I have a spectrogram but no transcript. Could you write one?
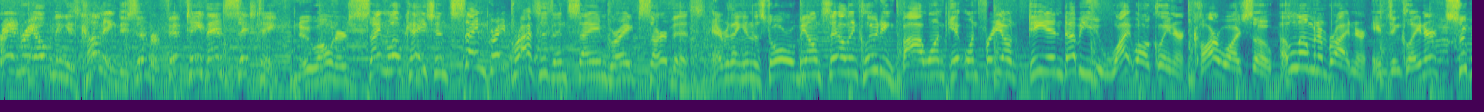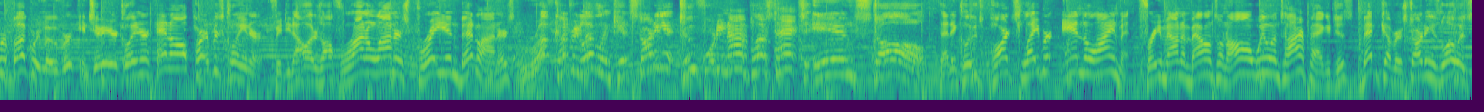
grand reopening is coming December 15th and 16th. New owners, same location, same great prices, and same great service. Everything in the store will be on sale, including buy one, get one free on D&W, white wall cleaner, car wash soap, aluminum brightener, engine cleaner, super bug remover, interior cleaner, and all purpose cleaner. $50 off Rhino liner spray in bed liners, rough country leveling kit starting at 249 plus tax installed. That includes parts, labor, and alignment. Free mount and balance on all wheel and tire packages. Bed covers starting as low as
